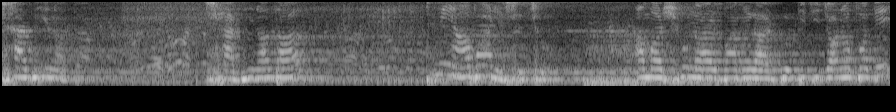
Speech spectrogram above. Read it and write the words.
স্বাধীনতা। স্বাধীনতা? তুমি আবার এসেছ। আমার সোনার বাংলার প্রতিটি জনপদে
